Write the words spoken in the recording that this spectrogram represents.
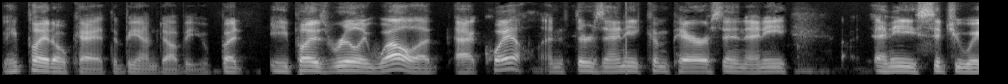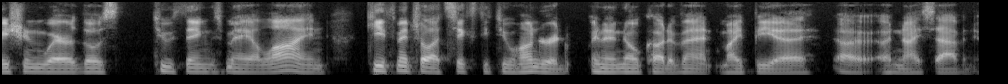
he played okay at the BMW, but he plays really well at, at Quail. And if there's any comparison, any any situation where those two things may align, Keith Mitchell at 6,200 in a no cut event might be a, a, a nice avenue.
